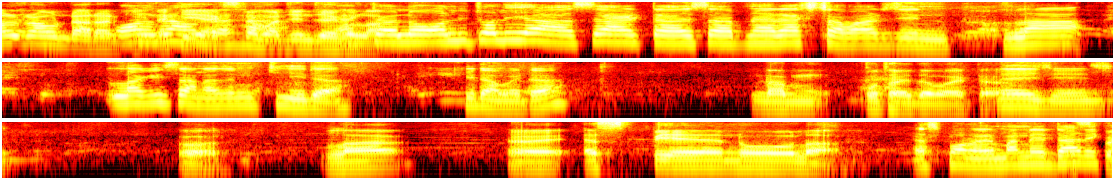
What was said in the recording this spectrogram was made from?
অলরাউন্ডার আর কি নাকি এক্সট্রা। ভার্জিন যেগুলো? একটা হলো অলিটলিয়া আছে একটা আছে আপনার এক্সট্রা ভার্জিন লা লাগিসা না জানি কি এটা? কি নাম এটা? নাম কোথায় দেওয়া এটা? এই যে এই যে। লা এসপেনোলা স্পনের মানে ডাইরেক্ট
